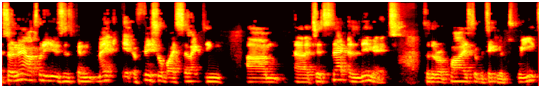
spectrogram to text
so now Twitter users can make it official by selecting um, uh, to set a limit to the replies to a particular tweet,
